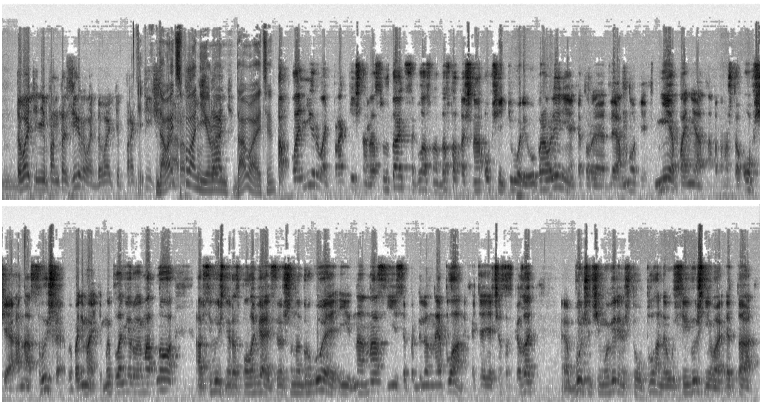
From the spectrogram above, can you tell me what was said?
Давайте не фантазировать, давайте практично Давайте спланируем, давайте. Да, планировать, практично рассуждать согласно достаточно общей теории управления, которая для многих непонятна, потому что общая, она свыше, вы понимаете. Мы планируем одно, а Всевышний располагает совершенно другое, и на нас есть определенные планы. Хотя я, честно сказать, э, больше чем уверен, что планы у Всевышнего – это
